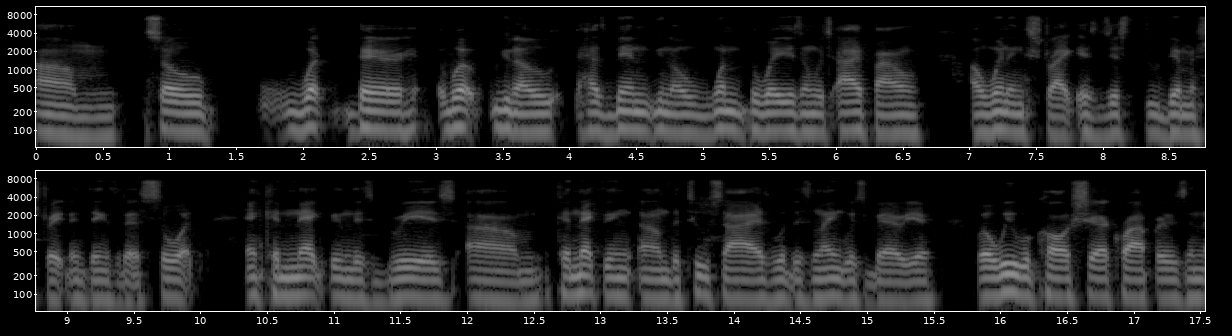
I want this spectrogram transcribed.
Um, so what there what you know has been you know one of the ways in which i found a winning strike is just through demonstrating things of that sort and connecting this bridge um, connecting um, the two sides with this language barrier where we would call sharecroppers and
